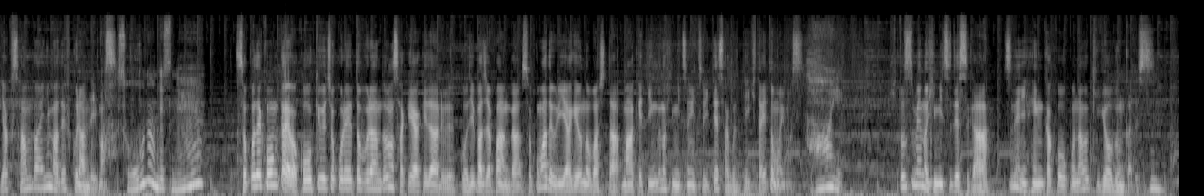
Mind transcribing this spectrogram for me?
約3倍にまで膨らんでいます。そうなんですね。そこで今回は高級チョコレートブランドの先駆けであるゴディバジャパンがそこまで売り上げを伸ばしたマーケティングの秘密について探っていきたいと思います。はい、一つ目の秘密ですが常に変革を行う企業文化です、うん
